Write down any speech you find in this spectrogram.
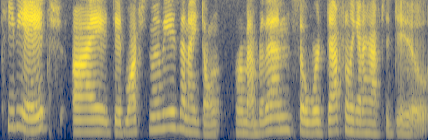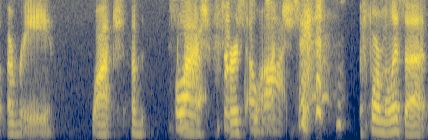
TBH, I did watch the movies and I don't remember them, so we're definitely gonna have to do a re-watch of slash Or first a watch for Melissa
